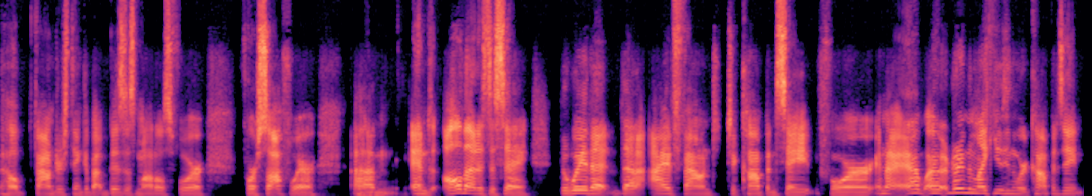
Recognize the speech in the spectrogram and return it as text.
help founders think about business models for for software. Mm-hmm. Um, and all that is to say, the way that that I've found to compensate for, and I, I don't even like using the word compensate,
